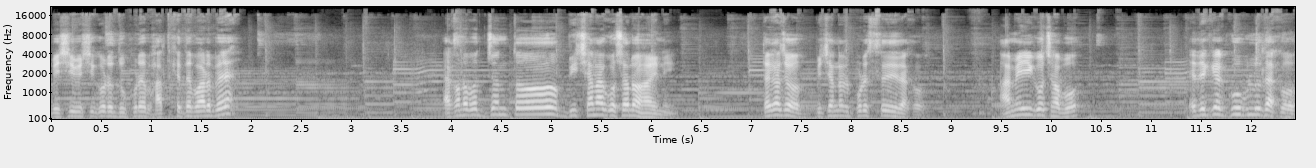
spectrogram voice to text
বেশি বেশি করে দুপুরে ভাত খেতে পারবে। এখনও পর্যন্ত বিছানা গোছানো হয়নি। দেখেছ বিছানার পরিস্থিতি দেখো। আমিই গোছাবো। এদিকে গুবলু দেখো।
